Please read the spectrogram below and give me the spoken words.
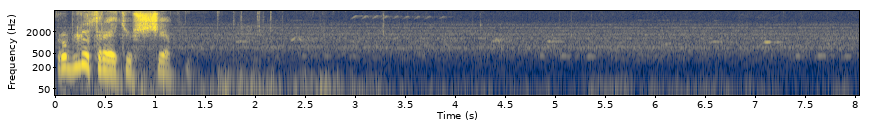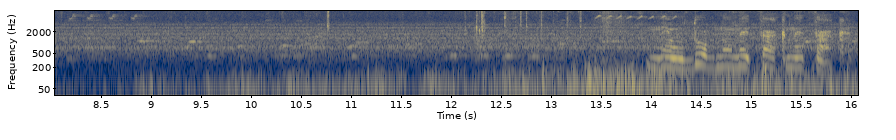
роблю третю щепку. Неудобно не так, не так.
